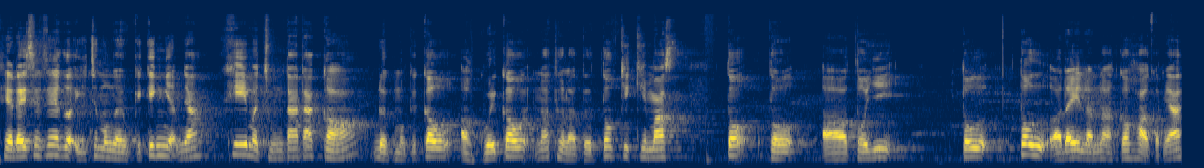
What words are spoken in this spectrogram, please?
Thì ở đây sẽ, sẽ gợi ý cho mọi người một cái kinh nghiệm nhá. Khi mà chúng ta đã có được một cái câu ở cuối câu ấy, nó thường là từ tokikimasu. To to uh, toyi. To to ở đây là, là câu hỏi của nhá.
